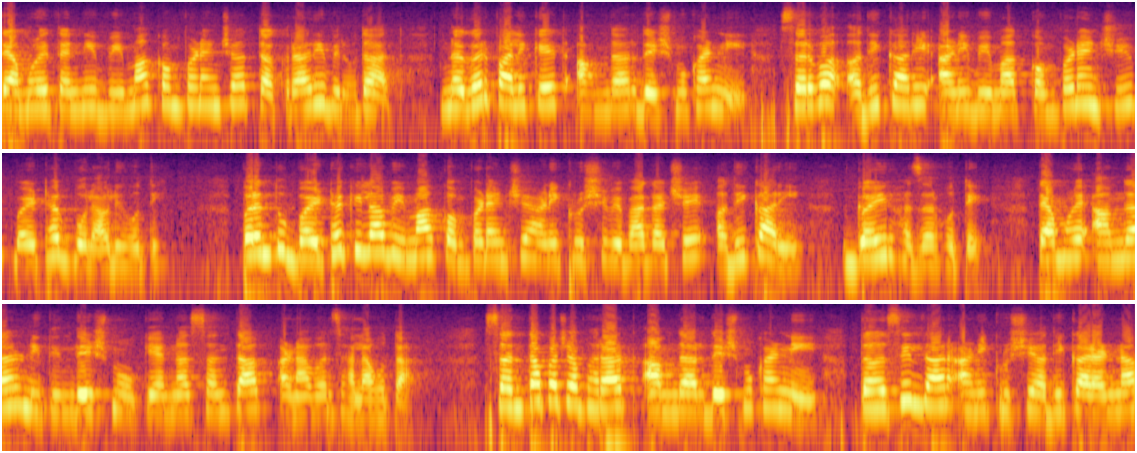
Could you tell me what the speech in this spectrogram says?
त्यामुळे त्यांनी विमा कंपन्यांच्या तक्रारी विरोधात नगरपालिकेत आमदार देशमुखांनी सर्व अधिकारी आणि विमा कंपन्यांची बैठक बोलावली होती. परंतु बैठकीला विमा कंपन्यांचे आणि कृषी विभागाचे अधिकारी गैरहजर होते. त्यामुळे आमदार नितीन देशमुख यांना संताप अनावर झाला होता. संतापाच्या भरात आमदार देशमुखांनी तहसीलदार आणि कृषी अधिकाऱ्यांना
